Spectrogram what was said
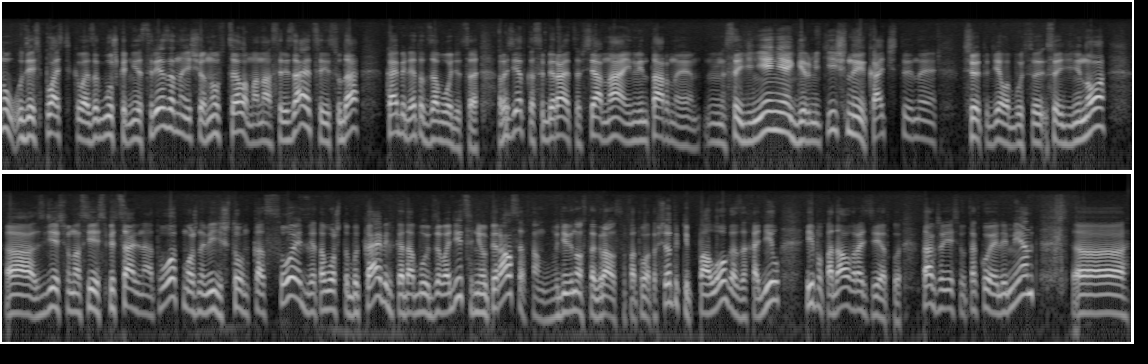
ну, вот здесь пластиковая заглушка не срезана еще, но в целом она срезается и сюда кабель этот заводится. Розетка собирается вся на инвентарные соединения, герметичные, качественные все это дело будет соединено. А, здесь у нас есть специальный отвод, можно видеть, что он косой, для того, чтобы кабель, когда будет заводиться, не упирался там, в 90 градусов отвода, все-таки полого заходил и попадал в розетку. Также есть вот такой элемент, а,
